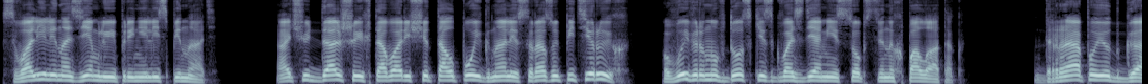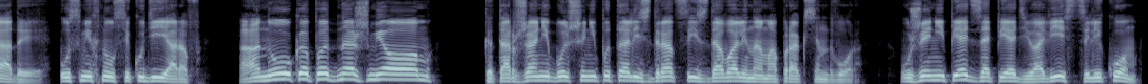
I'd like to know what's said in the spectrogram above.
свалили на землю и принялись пинать. А чуть дальше их товарищи толпой гнали сразу пятерых, вывернув доски с гвоздями из собственных палаток. «Драпают гады», — усмехнулся Кудеяров. «А ну-ка поднажмем!» Каторжане больше не пытались драться и сдавали нам Апраксин двор. Уже не пять за пятью, а весь целиком,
